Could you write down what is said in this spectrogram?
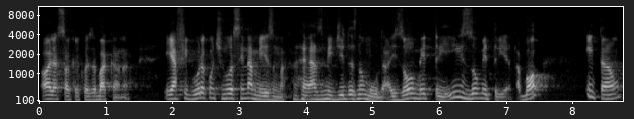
Olha só que coisa bacana. E a figura continua sendo a mesma. As medidas não mudam. A isometria, isometria, tá bom? Então,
